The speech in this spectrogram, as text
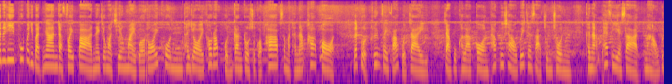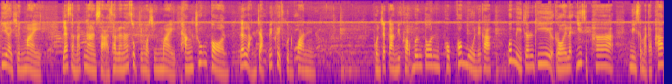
จ้าหน้าที่ผู้ปฏิบัติงานดับไฟป่าในจังหวัดเชียงใหม่กว่าร้อยคน ทยอยเข้ารับผลการตรวจสุขภาพ สมรรถนะภาพปอด และตรวจคลื่นไฟฟ้าหัวใจ จากบุคลากรภาควิชาเวชศาสตร์ชุมชน คณะแพทยศาสตร์ มหาวิทยาลัยเชียงใหม่ และสำนักงานสาธารณสุขจังหวัดเชียงใหม่ ทั้งช่วงก่อน และหลังจากวิกฤตฝุ่นควัน ผลจากการวิเคราะห์เบื้องต้นพบข้อมูลนะคะว่ามีเจ้าหน้าที่ร้อยละ 25 มีสมรรถภาพ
